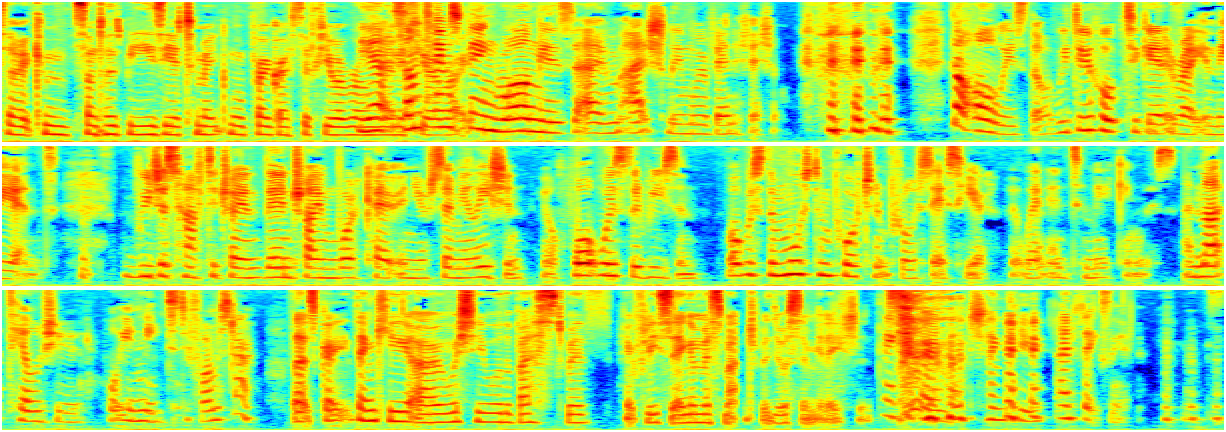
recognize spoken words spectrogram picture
So it can sometimes be easier to make more progress if you are wrong. Yeah, sometimes right. being wrong is um, actually more beneficial. Not always, though. We do hope to get it right in the end. We just have to try and then try and work out in your simulation, you know, what was the reason? What was the most important process here that went into making this? And that tells you what you need to form a star. That's great. Thank you. I wish you all the best with hopefully seeing a mismatch with your simulations. Thank you very much. Thank you. and fixing it.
